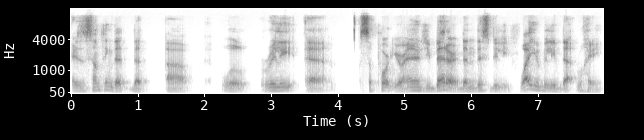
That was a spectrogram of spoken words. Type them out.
is something that that uh, will really uh, support your energy better than this belief why you believe that way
